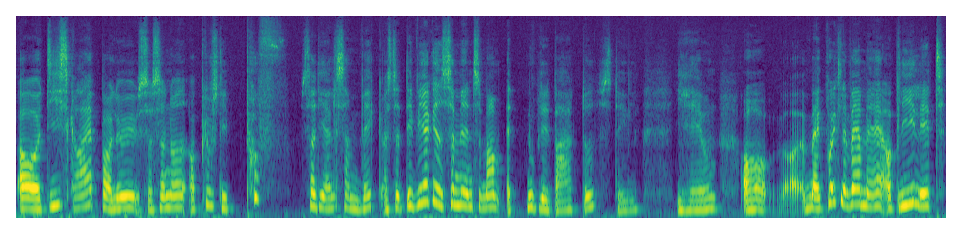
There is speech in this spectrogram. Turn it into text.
Og de skræber løs og sådan noget, og pludselig, puff, så er de alle sammen væk. Og så det virkede simpelthen som om, at nu blev det bare dødstille i haven. Og, og man kunne ikke lade være med at blive lidt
